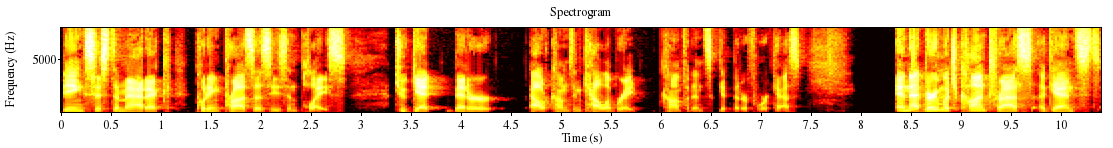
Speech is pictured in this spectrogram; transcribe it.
being systematic, putting processes in place to get better outcomes and calibrate confidence, get better forecasts. And that very much contrasts against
